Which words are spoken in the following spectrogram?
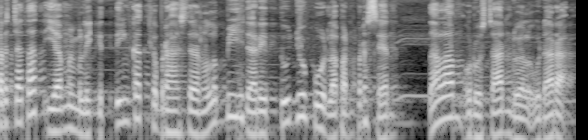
Tercatat ia memiliki tingkat keberhasilan lebih dari 78% dalam urusan duel udara.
